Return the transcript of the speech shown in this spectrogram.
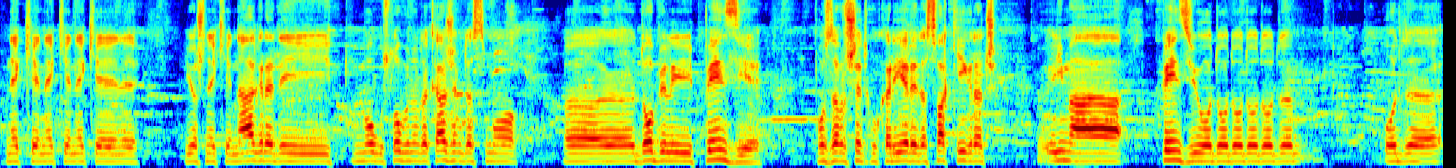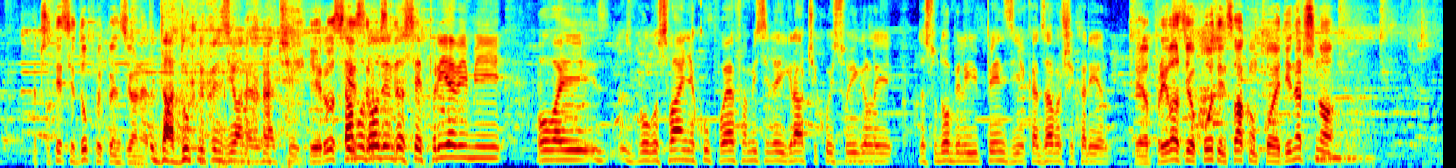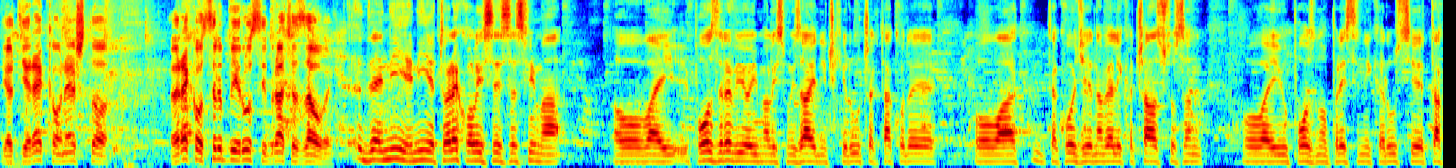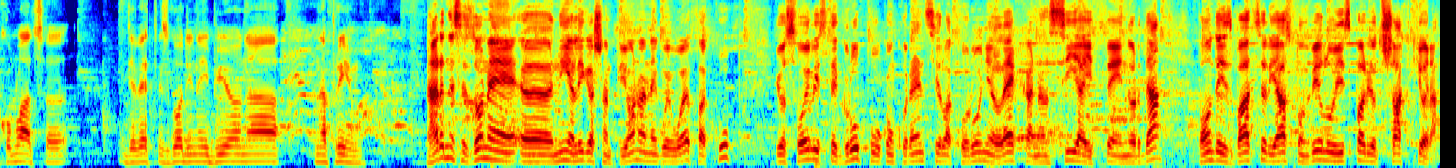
neke, neke, neke, još neke nagrade i mogu slobodno da kažem da smo e, dobili penzije po završetku karijere, da svaki igrač ima penziju od, od, od, od, od, od e, Znači ti si dupli penzioner. da, dupli penzioner, znači. I ruski samo da odem srpski. da se prijavim i ovaj, zbog osvajanja kupa UEFA mislim da igrači koji su igrali, da su dobili penzije kad završe karijeru. Jel prilazio Putin svakom pojedinačno? Jel ti je rekao nešto? Rekao Srbi Rusi braća zauvek. Da nije, nije to rekao, ali se sa svima ovaj, pozdravio, imali smo i zajednički ručak, tako da je ova, također jedna velika čast što sam ovaj, upoznao predsjednika Rusije, tako mlad sa 19 godina i bio na, na prijemu. Naredne sezone e, nije Liga šampiona, nego je UEFA Kup i osvojili ste grupu u konkurenciji La Korunje, Leha, Nansija i Feynorda, pa onda izbacili Aston Villu i ispali od Šahtjora.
